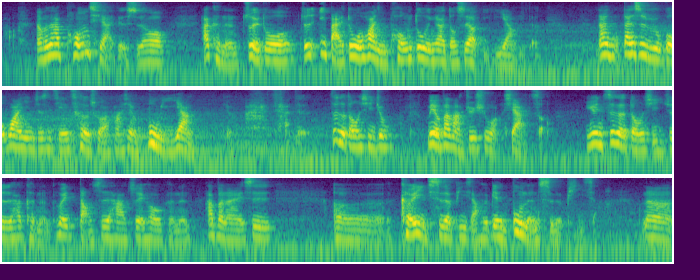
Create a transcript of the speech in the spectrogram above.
好，然后它蓬起来的时候，它可能最多就是一百度的话，你蓬度应该都是要一样的。那但是如果万一就是今天测出来发现不一样，就啊惨了，这个东西就没有办法继续往下走，因为这个东西就是它可能会导致它最后可能它本来是呃可以吃的披萨会变成不能吃的披萨。那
